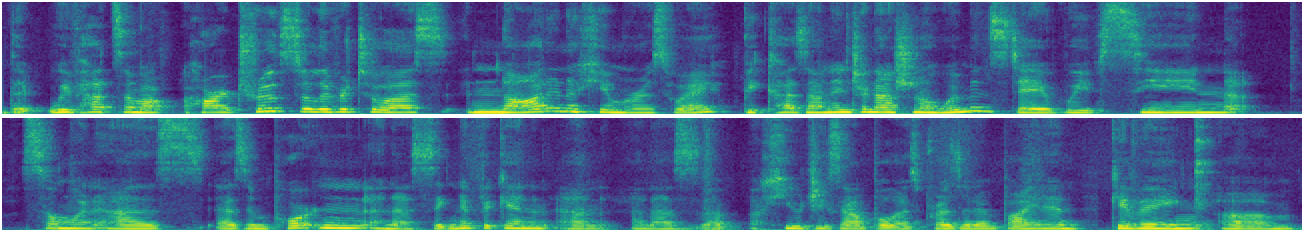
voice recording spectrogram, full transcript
th- we've had some hard truths delivered to us, not in a humorous way, because on International Women's Day we've seen someone as as important and as significant and, and as a, a huge example as President Biden giving um,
